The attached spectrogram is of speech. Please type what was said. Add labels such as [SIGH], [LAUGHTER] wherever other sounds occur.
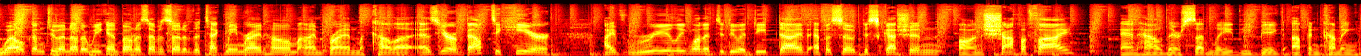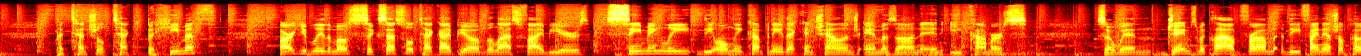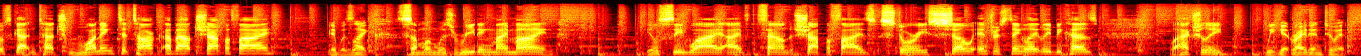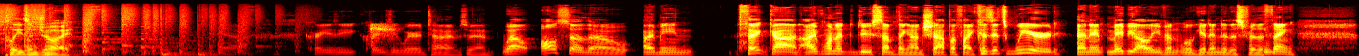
Welcome to another weekend bonus episode of the Techmeme Ride Home. I'm Brian McCullough. As you're about to hear, I've really wanted to do a deep dive episode discussion on Shopify and how they're suddenly the big up and coming potential tech behemoth. Arguably the most successful tech IPO of the last five years, seemingly the only company that can challenge Amazon in e commerce. So when James McLeod from the Financial Post got in touch wanting to talk about Shopify, it was like someone was reading my mind. You'll see why I've found Shopify's story so interesting lately because, well, actually, we get right into it. Please enjoy. Yeah. Crazy, crazy, weird times, man. Well, also, though, I mean, thank God I've wanted to do something on Shopify because it's weird, and it, maybe I'll even we'll get into this for the mm. thing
